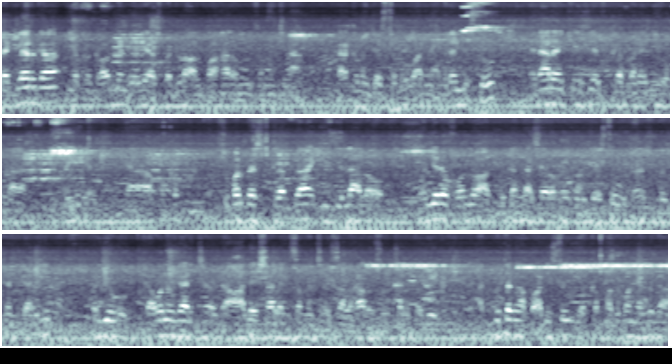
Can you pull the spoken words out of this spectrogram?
రెగ్యులర్గా ఈ యొక్క గవర్నమెంట్ ఏరియా హాస్పిటల్లో అల్పాహారం సంబంధించిన కార్యక్రమం చేస్తూ వారిని అభినందిస్తూ ఎన్ఆర్ఐ కేసీఎఫ్ క్లబ్ అనేది ఒక ఫ్రీ- సూపర్ బెస్ట్ క్లబ్గా ఈ జిల్లాలో వన్ జీరో అద్భుతంగా సేవ కార్యక్రమం చేస్తూ ఇంటర్నేషనల్ ప్రెసిడెంట్ గారికి మరియు గవర్నర్ గారి ఇచ్చిన ఆదేశాలకు సంబంధించిన సలహాలు సూచనలతో అద్భుతంగా పాటిస్తూ ఈ యొక్క పదకొండు నెలలుగా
